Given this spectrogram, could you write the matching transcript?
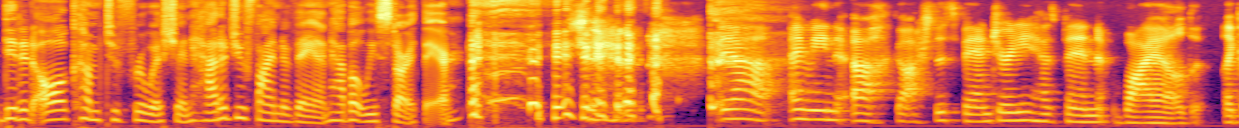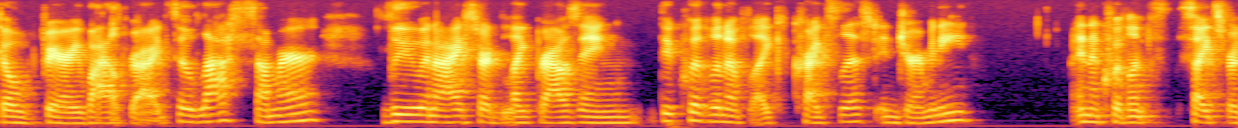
did it all come to fruition? How did you find a van? How about we start there? Yeah, I mean, oh gosh, this van journey has been wild, like a very wild ride. So last summer, Lou and I started like browsing the equivalent of like Craigslist in Germany and equivalent sites for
